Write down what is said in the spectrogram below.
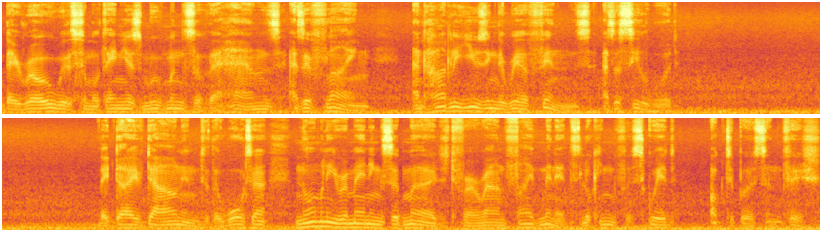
They row with simultaneous movements of their hands as if flying and hardly using the rear fins as a seal would. They dive down into the water, normally remaining submerged for around five minutes looking for squid, octopus and fish.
